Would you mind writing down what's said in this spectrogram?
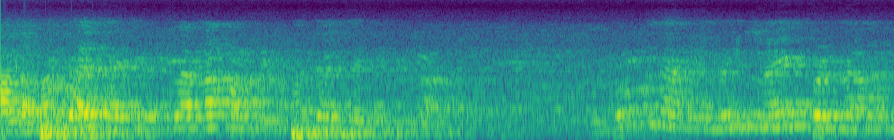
அந்த பஞ்சாயத்து என்ன பண்றீங்க? பஞ்சாயத்து சொல்லுங்க லைன் பண்ணாங்க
